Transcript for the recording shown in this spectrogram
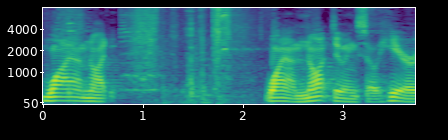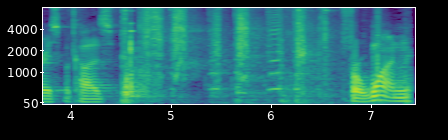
Why I'm not why I'm not doing so here is because for one,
